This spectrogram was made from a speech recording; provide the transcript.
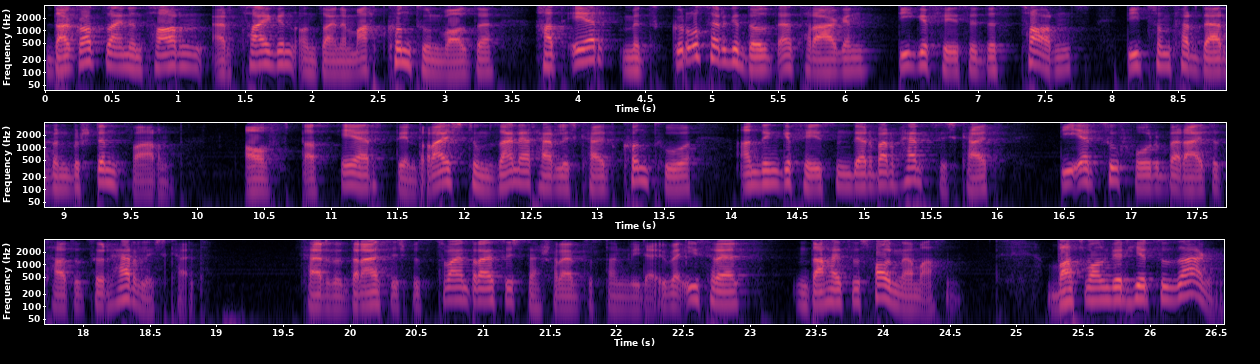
Da Gott seinen Zorn erzeigen und seine Macht kundtun wollte, hat er mit großer Geduld ertragen die Gefäße des Zorns, die zum Verderben bestimmt waren, auf dass er den Reichtum seiner Herrlichkeit kundtue an den Gefäßen der Barmherzigkeit, die er zuvor bereitet hatte zur Herrlichkeit. Verse 30 bis 32, da schreibt es dann wieder über Israel, und da heißt es folgendermaßen. Was wollen wir hierzu sagen?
